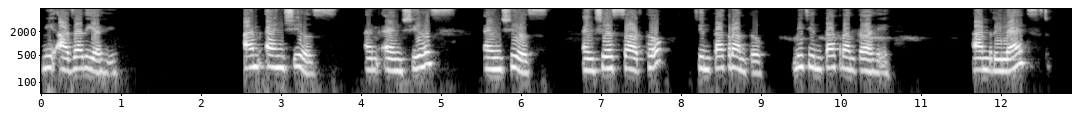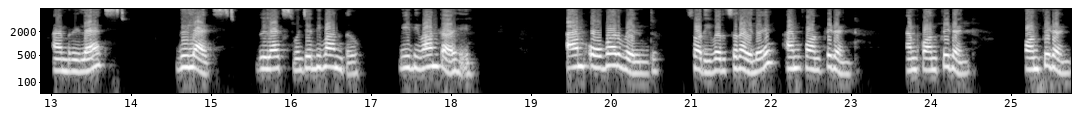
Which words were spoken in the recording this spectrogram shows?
मी आजारी आहे. आय एम अँशियस आय एम अँशियस अँशियस अँशियसचा अर्थ चिंताक्रांत. मी चिंताक्रांत आहे. आय एम रिलॅक्स्ड आय एम रिलॅक्स्ड रिलॅक्स्ड रिलॅक्स म्हणजे निवांत. मी निवांत आहे. आय एम ओव्हरवेल्म्ड सॉरी वरचं राहिलंय. I am confident I am confident confident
